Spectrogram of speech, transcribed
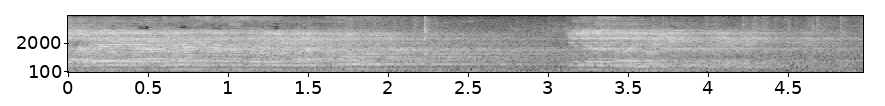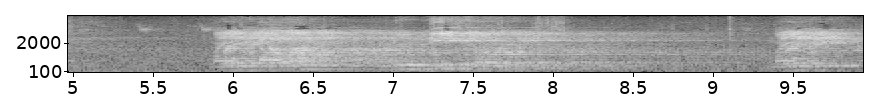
заставляет равняться своих отцов и на своих предков. Моих талант любить Родину, моих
